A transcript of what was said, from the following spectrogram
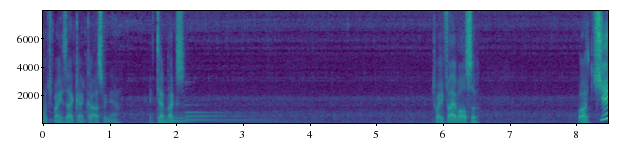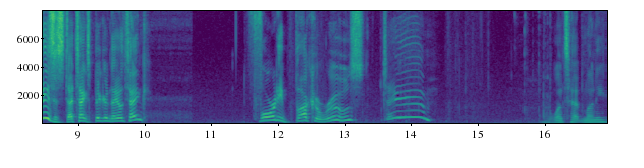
How much money is that going to cost me now? Like 10 bucks? 25 also? Well, Jesus, that tank's bigger than the other tank? 40 buckaroos? Damn. I once had money.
